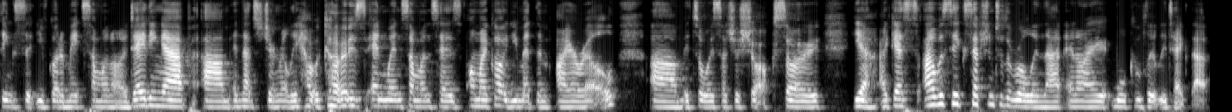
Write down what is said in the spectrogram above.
thinks that you've got to meet someone on a dating app, um, and that's generally how it goes. And when someone says, "Oh my god, you met them IRL," um, it's always such a shock. So yeah, I guess I was the exception to the rule in that, and I will completely take that.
